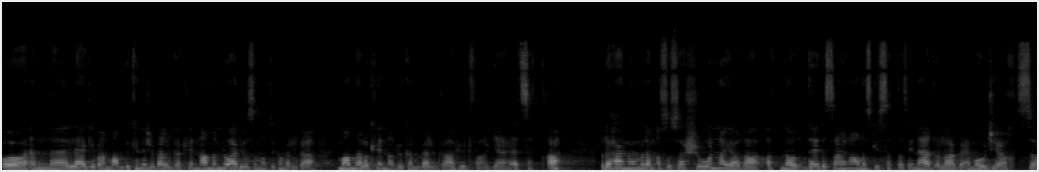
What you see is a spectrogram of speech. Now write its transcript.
og en eh, lege var en mann. Du kunne ikke velge kvinner, men nå er det jo sånn at du kan velge mann eller kvinne, du kan velge hudfarge etc. Og det har noe med den assosiasjonen å gjøre at når de designerne skulle sette seg ned og lage emojier, så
